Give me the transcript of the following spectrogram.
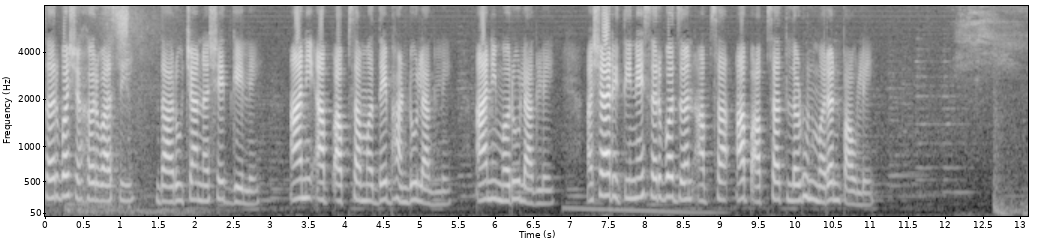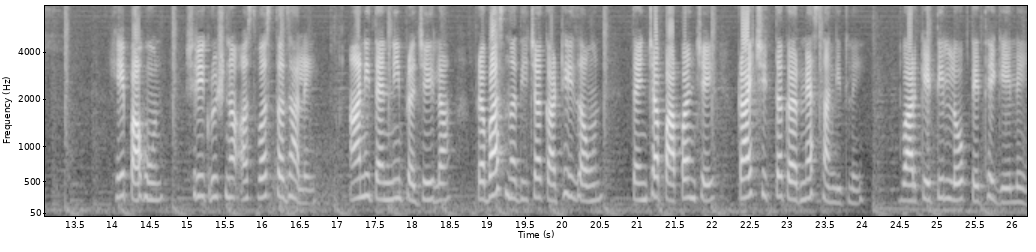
सर्व शहरवासी दारूच्या नशेत गेले आणि आपापसामध्ये भांडू लागले आणि मरू लागले. अशा रीतीने सर्वजण आपसा आपापसात लढून मरण पावले. हे पाहून श्रीकृष्ण अस्वस्थ झाले आणि त्यांनी प्रजेला प्रभास नदीच्या काठी जाऊन त्यांच्या पापांचे प्रायश्चित्त करण्यास सांगितले. द्वारकेतील लोक तेथे गेले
